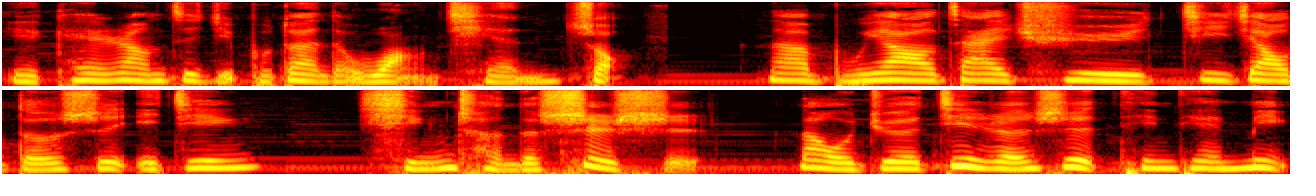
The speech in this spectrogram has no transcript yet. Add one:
也可以让自己不断的往前走。那不要再去计较得失，已经。形成的事实，那我觉得尽人事听天命。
